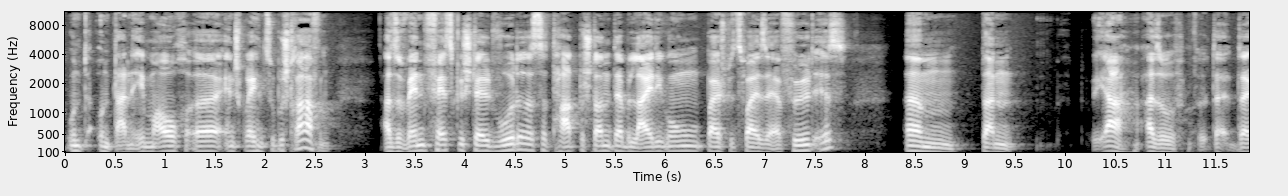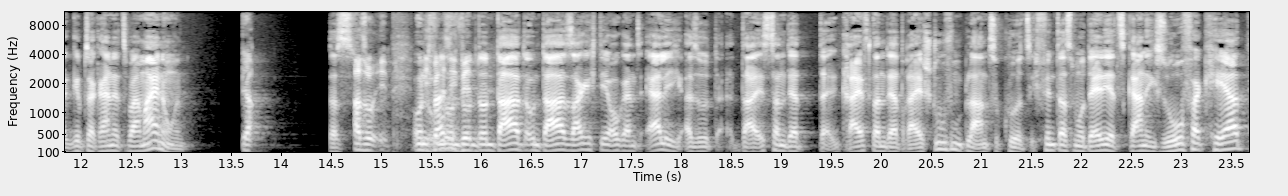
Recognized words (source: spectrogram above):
und, und dann eben auch äh, entsprechend zu bestrafen. Also wenn festgestellt wurde, dass der Tatbestand der Beleidigung beispielsweise erfüllt ist, ähm, dann ja, also da, da gibt es ja keine zwei Meinungen. Ja. Das, also und, ich weiß und, nicht, und, und, da und da sage ich dir auch ganz ehrlich, also da ist dann der da greift dann der drei Stufenplan zu kurz. Ich finde das Modell jetzt gar nicht so verkehrt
